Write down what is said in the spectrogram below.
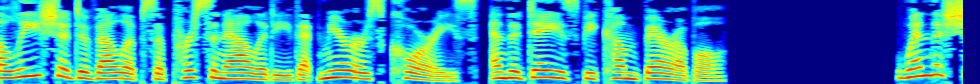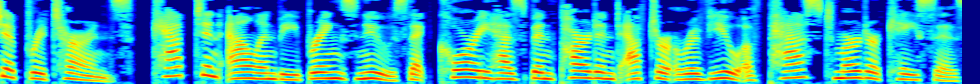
Alicia develops a personality that mirrors Corry's, and the days become bearable. When the ship returns, Captain Allenby brings news that Corry has been pardoned after a review of past murder cases,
